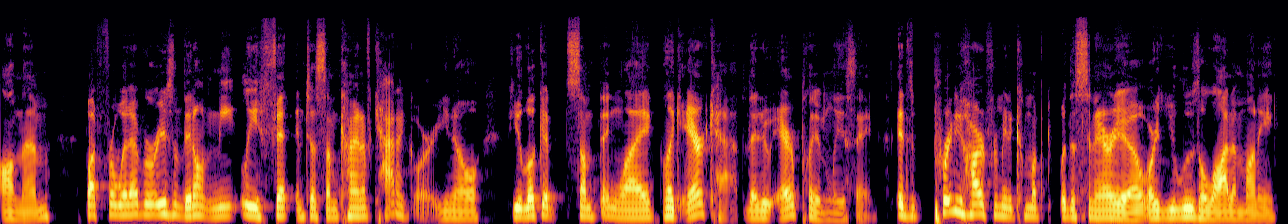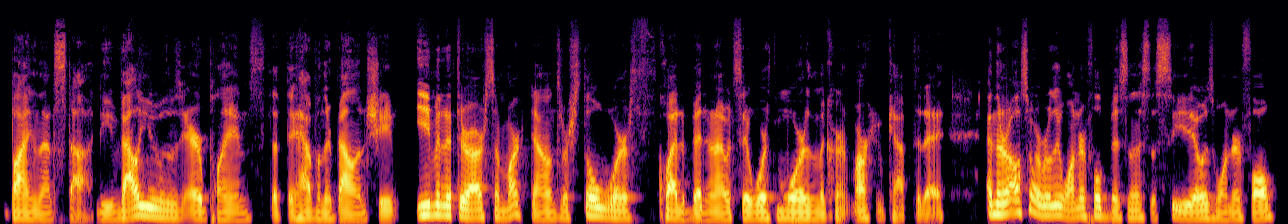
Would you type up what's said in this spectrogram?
on them, but for whatever reason, they don't neatly fit into some kind of category. You know, if you look at something like like AerCap they do airplane leasing it's pretty hard for me to come up with a scenario where you lose a lot of money buying that stock. The value of those airplanes that they have on their balance sheet, even if there are some markdowns, are still worth quite a bit. And I would say worth more than the current market cap today. And they're also a really wonderful business. The CEO is wonderful,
